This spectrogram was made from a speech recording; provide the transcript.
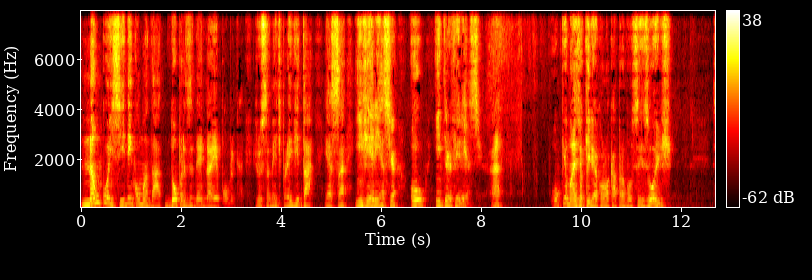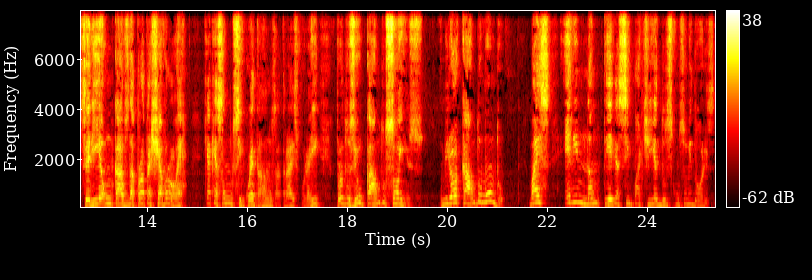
não coincidem com o mandato do presidente da República, justamente para evitar essa ingerência ou interferência. Né? O que mais eu queria colocar para vocês hoje seria um caso da própria Chevrolet, que a questão uns 50 anos atrás, por aí, produziu o carro dos sonhos, o melhor carro do mundo. Mas ele não teve a simpatia dos consumidores.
